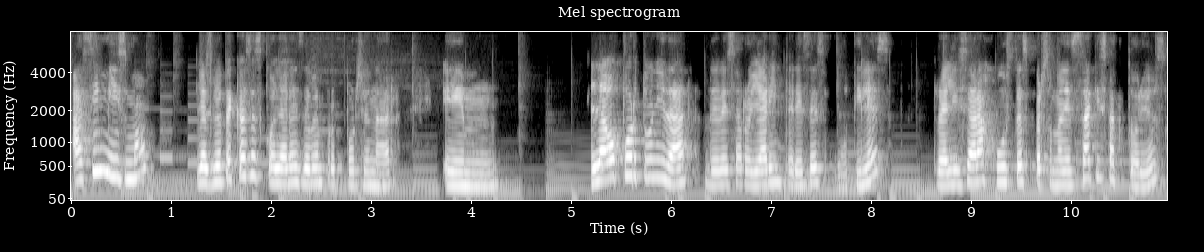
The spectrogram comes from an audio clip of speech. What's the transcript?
Asimismo, las bibliotecas escolares deben proporcionar em, la oportunidad de desarrollar intereses útiles, realizar ajustes personales satisfactorios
